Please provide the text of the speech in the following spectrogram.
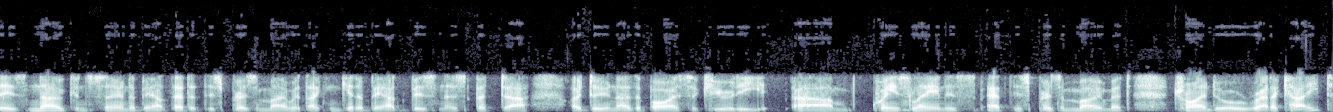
There's no concern about that at this present moment. They can get about business, but uh, I do know the biosecurity um, Queensland is at this present moment trying to eradicate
